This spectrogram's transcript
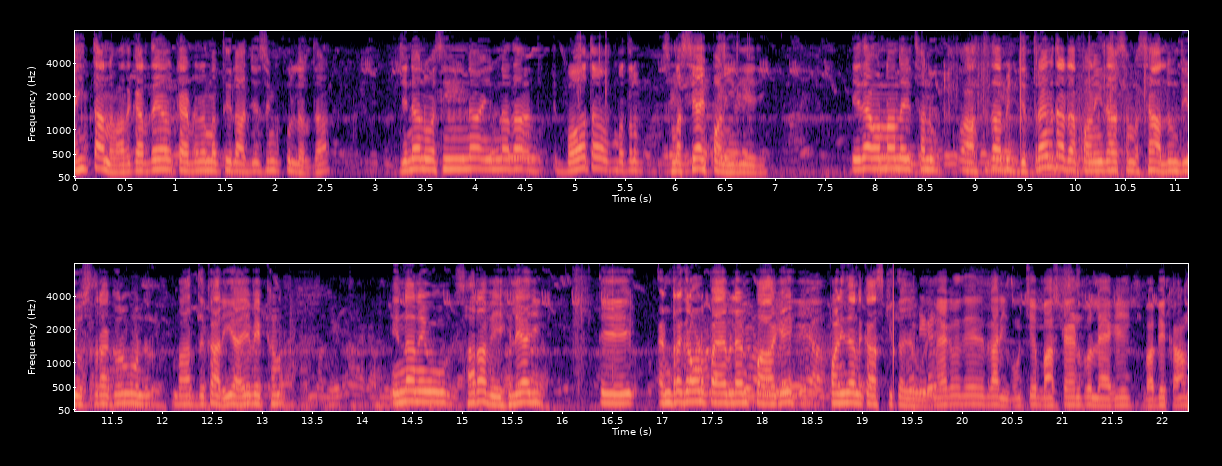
ਅਸੀਂ ਧੰਨਵਾਦ ਕਰਦੇ ਹਾਂ ਕੈਬਨਿਟ ਮੰਤਰੀ ਰਾਜੇ ਸਿੰਘ ਭੁੱਲਰ ਦਾ ਜਿਨ੍ਹਾਂ ਨੂੰ ਅਸੀਂ ਨਾ ਇਹਨਾਂ ਦਾ ਬਹੁਤ ਮਤਲਬ ਸਮੱਸਿਆ ਹੈ ਪਾਣੀ ਦੀ ਹੈ ਜੀ। ਇਹਦਾ ਉਹਨਾਂ ਨੇ ਸਾਨੂੰ ਆਸ ਦਿੱਤਾ ਵੀ ਜਿਸ ਤਰ੍ਹਾਂ ਵੀ ਤੁਹਾਡਾ ਪਾਣੀ ਦਾ ਸਮੱਸਿਆ ਹੱਲ ਹੁੰਦੀ, ਉਸ ਤਰ੍ਹਾਂ ਕਰੋ, ਹੁਣ ਬਾਅਦ ਅਧਿਕਾਰੀ ਆਏ ਵੇਖਣ। ਇਹਨਾਂ ਨੇ ਉਹ ਸਾਰਾ ਵੇਖ ਲਿਆ ਜੀ ਤੇ ਅੰਡਰਗਰਾਉਂਡ ਪਾਈਪਲਾਈਨ ਪਾ ਕੇ ਪਾਣੀ ਦਾ ਨਿਕਾਸ ਕੀਤਾ ਜਾਊਗਾ। ਮਹਿਕਮੇ ਦੇ ਅਧਿਕਾਰੀ ਪਹੁੰਚੇ, ਬੱਸ ਸਟੈਂਡ ਤੋਂ ਲੈ ਕੇ ਬਾਬੇ ਕਾਹਨ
